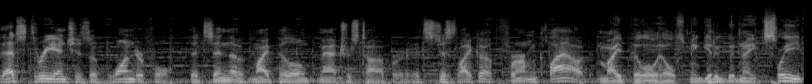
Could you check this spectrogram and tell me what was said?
That's three inches of wonderful that's in the My Pillow mattress topper. It's just like a firm cloud. My pillow helps me get a good night's sleep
